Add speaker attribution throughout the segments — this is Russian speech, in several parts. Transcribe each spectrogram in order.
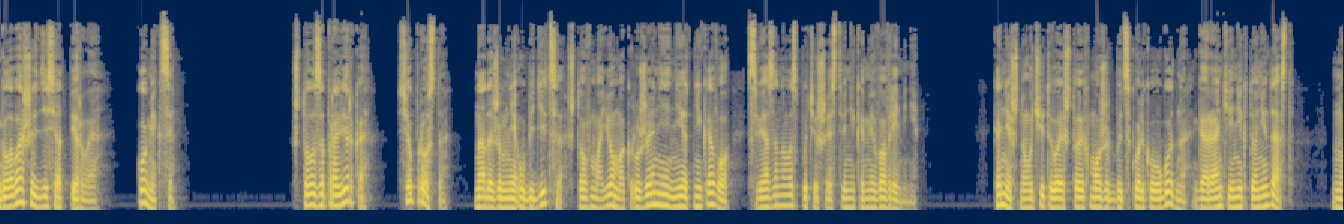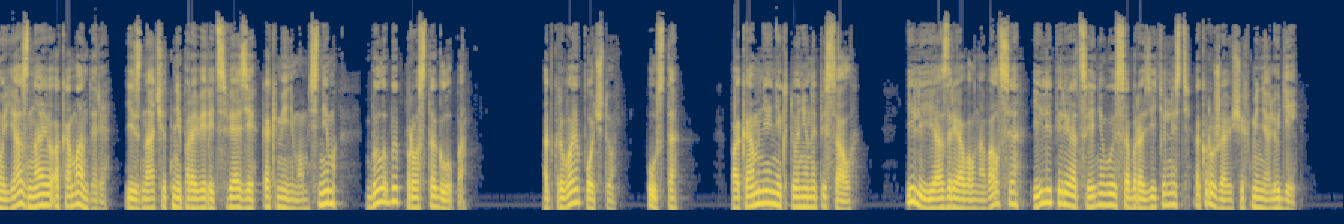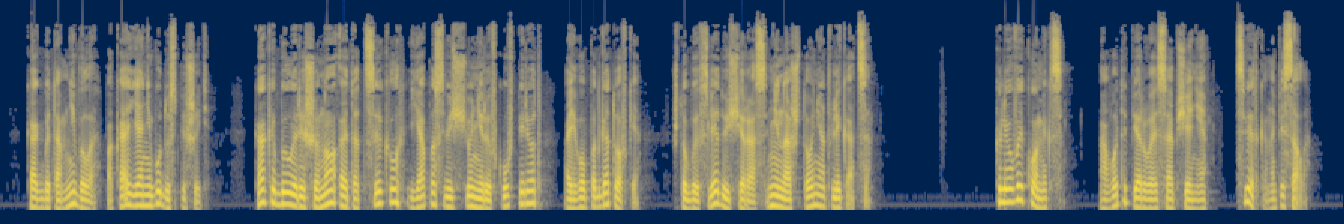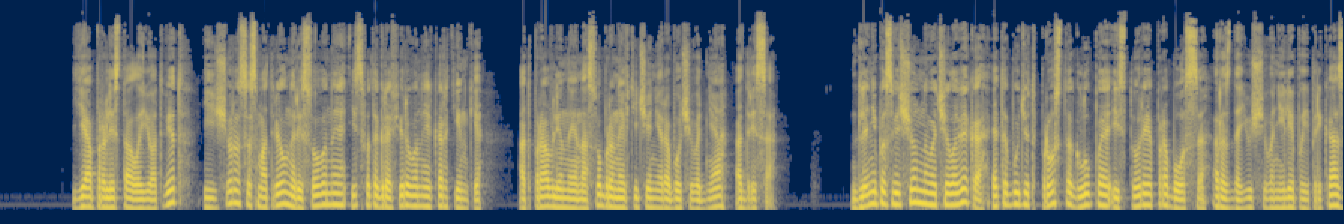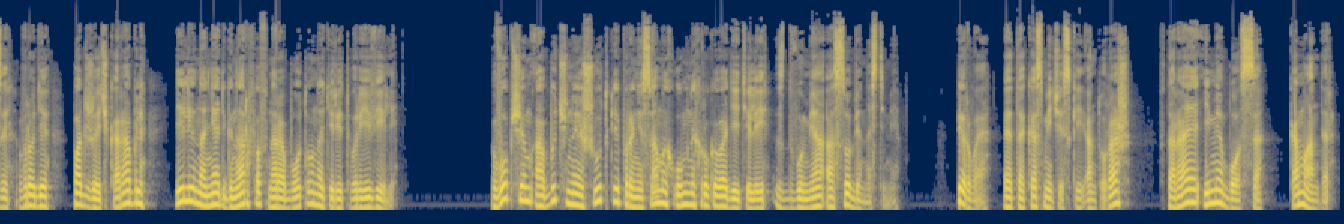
Speaker 1: Глава 61. Комиксы. Что за проверка? Все просто. Надо же мне убедиться, что в моем окружении нет никого, связанного с путешественниками во времени. Конечно, учитывая, что их может быть сколько угодно, гарантии никто не даст. Но я знаю о командере, и значит, не проверить связи как минимум с ним было бы просто глупо. Открываю почту. Пусто. Пока мне никто не написал, или я зря волновался, или переоцениваю сообразительность окружающих меня людей. Как бы там ни было, пока я не буду спешить. Как и было решено, этот цикл я посвящу не рывку вперед, а его подготовке, чтобы в следующий раз ни на что не отвлекаться. Клевый комикс. А вот и первое сообщение. Светка написала. Я пролистал ее ответ и еще раз осмотрел нарисованные и сфотографированные картинки, отправленные на собранные в течение рабочего дня адреса. Для непосвященного человека это будет просто глупая история про босса, раздающего нелепые приказы вроде «поджечь корабль» или нанять гнарфов на работу на территории Вели. В общем, обычные шутки про не самых умных руководителей с двумя особенностями. Первое – это космический антураж. Вторая – имя босса – командер.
